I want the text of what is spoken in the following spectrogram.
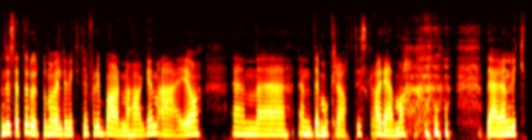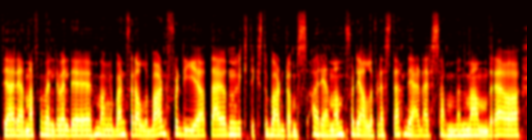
men du setter ord på noe veldig viktig, fordi barnehagen er jo en, eh, en, demokratisk arena. det er jo en viktig arena for veldig, veldig mange barn, for alle barn, fordi at det er jo den viktigste barndomsarenaen for de aller fleste. De er der sammen med andre, og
